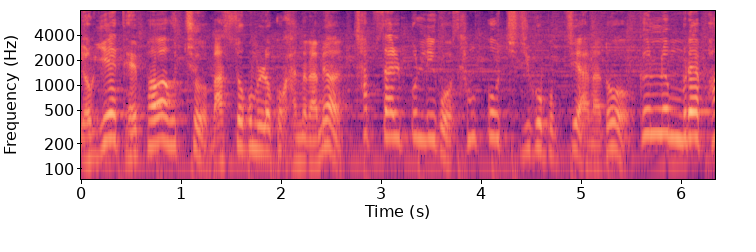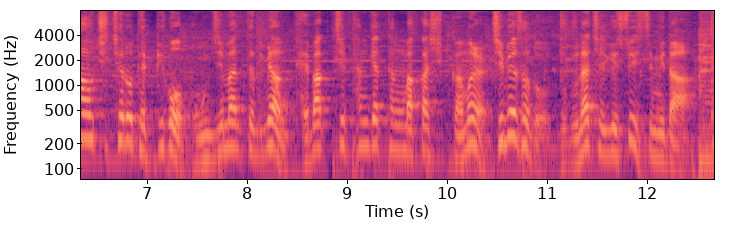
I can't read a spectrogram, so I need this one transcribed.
여기에 대파와 후추, 맛소금을 넣고 간을 하면 찹쌀 불리고 삶고 지지고 볶지 않아도 끓는 물에 파우치채로 데피고 봉지만 뜯으면 대박집 삼계탕 맛과 식감을 집에서도 누구나 즐길 수 있습니다.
